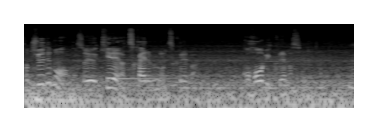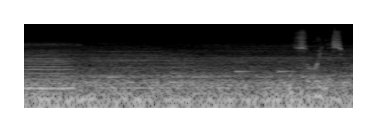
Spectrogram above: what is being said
途中でもそういう綺麗な使える部分を作ればご褒美くれますよみたいなすごいんですよ。うん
